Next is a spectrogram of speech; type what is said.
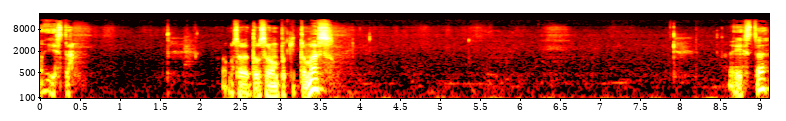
Ahí está. Vamos a retorcer un poquito más. Ahí está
